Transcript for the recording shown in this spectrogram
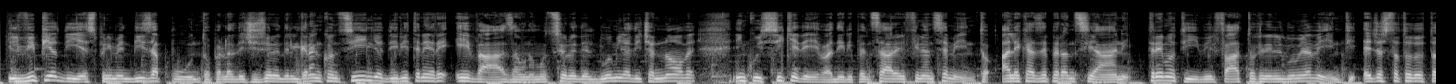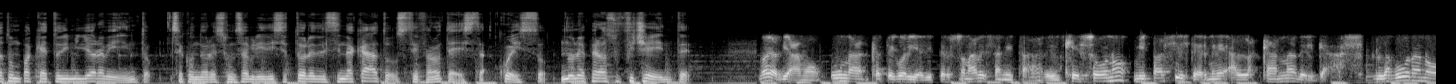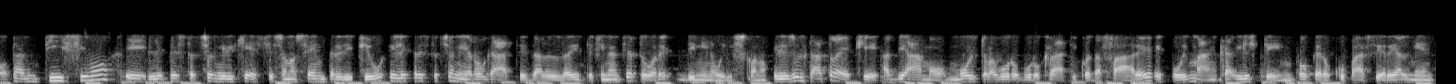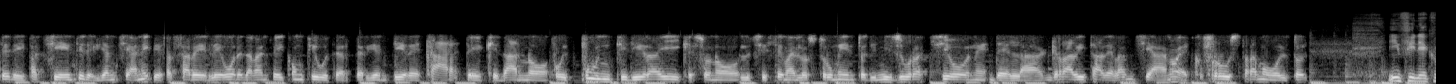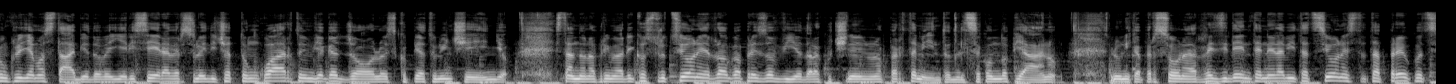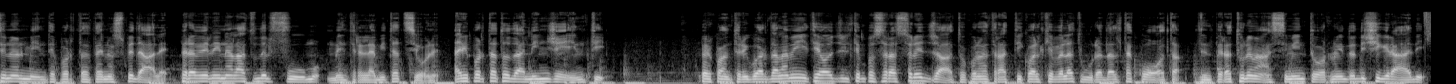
il VPOD esprime disappunto per la decisione del Gran Consiglio di ritenere evasa una mozione del 2019 in cui si chiedeva di ripensare il finanziamento alle case per anziani. Tre motivi il fatto che nel 2020 è già stato adottato un pacchetto di miglioramento. Secondo il responsabile di settore del sindacato, Stefano Testa, questo non è però sufficiente. Noi abbiamo una categoria di personale sanitario che sono, mi passi il termine, alla canna del gas. Lavorano tantissimo e le prestazioni richieste sono sempre di più e le prestazioni erogate dall'ente finanziatore diminuiscono. Il risultato è che abbiamo molto lavoro burocratico da fare e poi manca il tempo per occuparsi realmente dei pazienti, degli anziani, per passare le ore davanti ai computer per riempire carte che danno poi punti di RAI che sono il sistema e lo strumento di misurazione della gravità dell'anziano, ecco, frustra molto. Infine concludiamo a Stabio dove ieri sera verso le 18.15 in via Gaggiolo è scoppiato un incendio. Stando a una prima ricostruzione il rogo ha preso avvio dalla cucina in un appartamento del secondo piano. L'unica persona residente nell'abitazione è stata precauzionalmente portata in ospedale per aver inalato del fumo, mentre l'abitazione ha riportato danni ingenti. Per quanto riguarda la mete, oggi il tempo sarà soleggiato con a tratti qualche velatura ad alta quota, temperature massime intorno ai 12 gradi.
